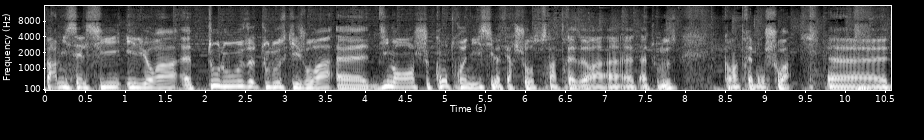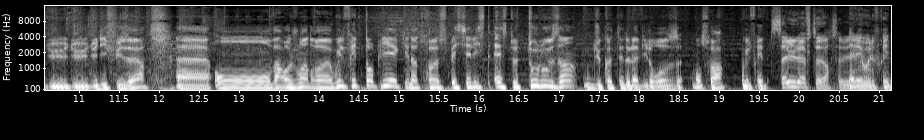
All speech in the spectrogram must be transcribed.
Parmi celles-ci, il y aura euh, Toulouse. Toulouse qui jouera euh, dimanche contre Nice. Il va faire chaud, ce sera 13h à, à- à Toulouse. Encore un très bon choix euh, du, du- du diffuseur. Euh, on va rejoindre Wilfried Templier, qui est notre spécialiste est toulousain du côté de la Ville Rose. Bonsoir, Wilfried. Salut l'after, salut. Allez Wilfried.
